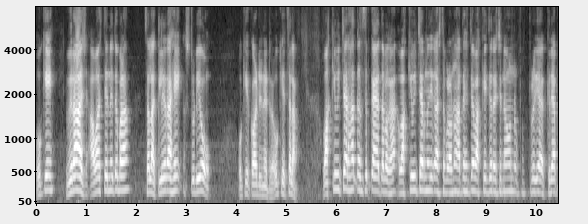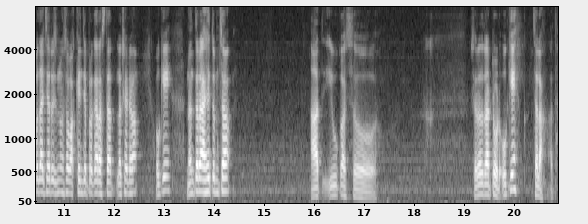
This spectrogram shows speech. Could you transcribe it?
ओके विराज आवाज त्याने येतो बाळा. चला क्लिअर आहे. स्टुडिओ ओके कॉर्डिनेटर ओके चला. वाक्यविचार हा कन्सेप्ट काय आता बघा? वाक्यविचार म्हणजे काय असतं बघा आता ह्यांच्या वाक्याच्या रचनेवर क्रियापदाच्या रचनेनुसार वाक्यांचे प्रकार असतात. लक्षात ठेवा. ओके? नंतर आहे तुमचं आत येऊ का शरद राठोड. ओके? चला आता.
